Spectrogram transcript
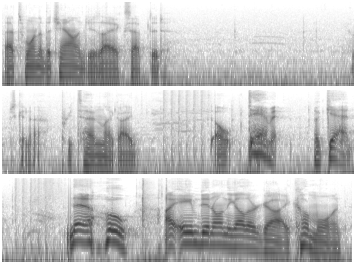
That's one of the challenges I accepted. I'm just gonna pretend like I oh damn it again. No I aimed in on the other guy come on.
